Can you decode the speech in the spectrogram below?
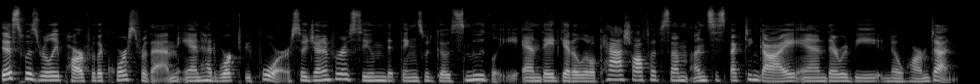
This was really par for the course for them and had worked before, so Jennifer assumed that things would go smoothly and they'd get a little cash off of some unsuspecting guy and there would be no harm done.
